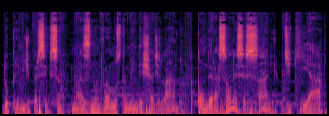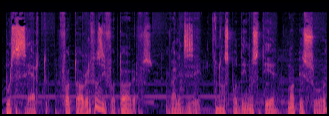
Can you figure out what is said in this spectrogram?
do crime de perseguição. Mas não vamos também deixar de lado a ponderação necessária de que há, por certo, fotógrafos e fotógrafos. Vale dizer, nós podemos ter uma pessoa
